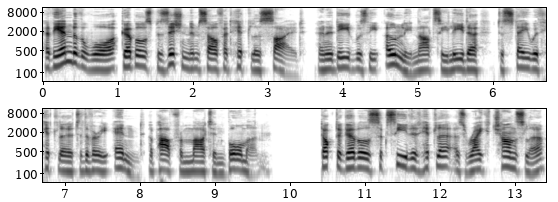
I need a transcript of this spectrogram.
At the end of the war, Goebbels positioned himself at Hitler's side, and indeed was the only Nazi leader to stay with Hitler to the very end, apart from Martin Bormann. Dr. Goebbels succeeded Hitler as Reich Chancellor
